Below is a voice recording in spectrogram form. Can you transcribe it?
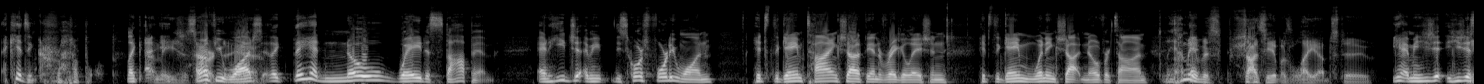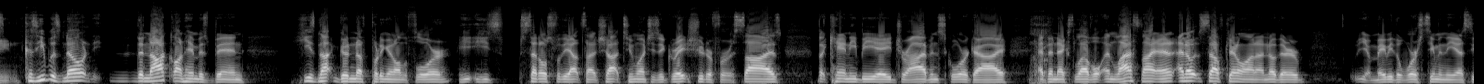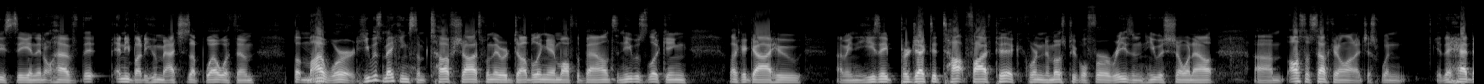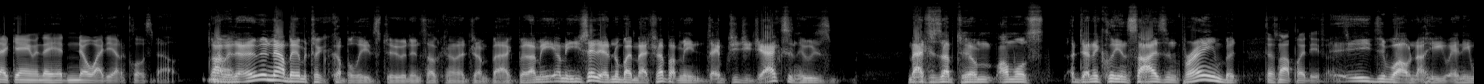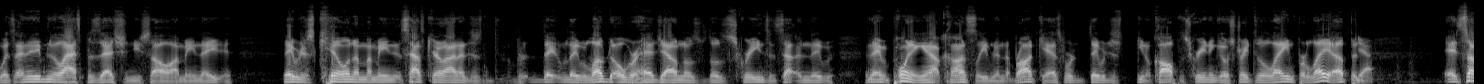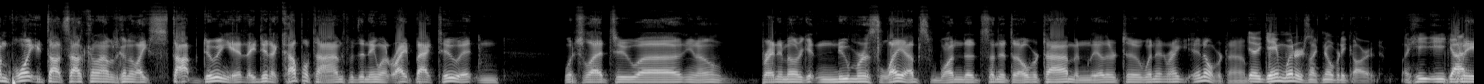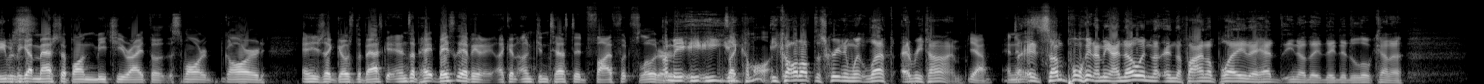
that kid's incredible. Like I, mean, just I don't know if you to- watched. Like they had no way to stop him, and he. j- I mean, he scores forty one, hits the game tying shot at the end of regulation, hits the game winning shot in overtime. How many of his shots he hit was layups too? Yeah, I mean, he he just because he was known. The knock on him has been he's not good enough putting it on the floor. He he's settles for the outside shot too much. He's a great shooter for his size, but can he be a drive and score guy at the next level? And last night, and I know it's South Carolina. I know they're you know maybe the worst team in the SEC, and they don't have anybody who matches up well with him. But my word, he was making some tough shots when they were doubling him off the bounce, and he was looking like a guy who. I mean, he's a projected top five pick according to most people for a reason. He was showing out. Um, also, South Carolina just when they had that game and they had no idea how to close it out. I mean, and now Bama took a couple leads too, and then South Carolina jumped back. But I mean, I mean, you say they have nobody matched up. I mean, they have GG Jackson, who's matches up to him almost identically in size and frame, but does not play defense. He did well. No, he and he was, and even the last possession you saw. I mean, they they were just killing him. I mean, South Carolina just they they loved to overhedge out on those those screens and and they were and they were pointing out constantly, even in the broadcast, where they would just you know call up the screen and go straight to the lane for layup. And yeah. At some point, you thought South Carolina was going to like stop doing it. They did a couple times, but then they went right back to it, and which led to uh, you know Brandon Miller getting numerous layups, one to send it to overtime, and the other to win it in, overtime. Yeah, the game winners like nobody guarded him. Like he, he got I mean, he he, got matched up on Meechie right, the, the smaller guard, and he just like goes to the basket, ends up ha- basically having like an uncontested five foot floater. I mean, he, he like come on. He called off the screen and went left every time. Yeah, and So at some point, I mean, I know in the in the final play they had, you know, they, they did a little kind of,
